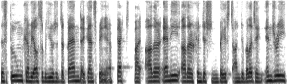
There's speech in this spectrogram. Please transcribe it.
This boon can be also be used to defend against being affected by other any other condition based on debilitating injury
